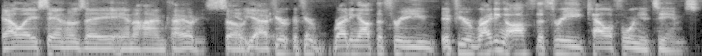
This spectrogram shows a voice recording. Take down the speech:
L.A., San Jose, Anaheim, Coyotes. So yeah, yeah if you're if you're writing out the three, if you're writing off the three California teams,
